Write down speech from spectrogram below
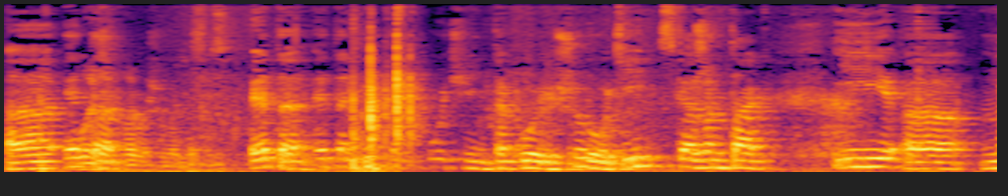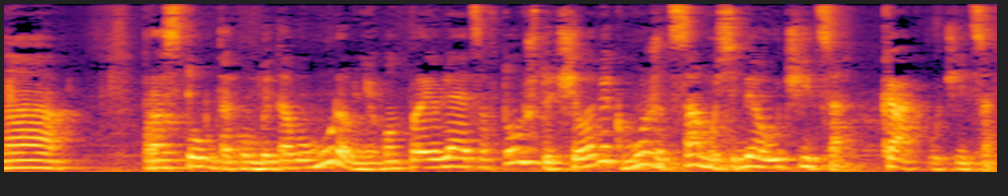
А, это, это, это метод очень такой широкий, скажем так, и э, на простом таком бытовом уровне он проявляется в том, что человек может сам у себя учиться. Как учиться?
